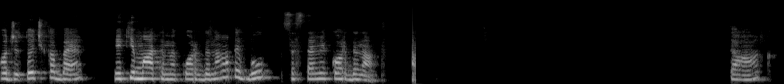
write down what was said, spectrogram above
Отже, точка Б, які матиме координати в системі координат. Так.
